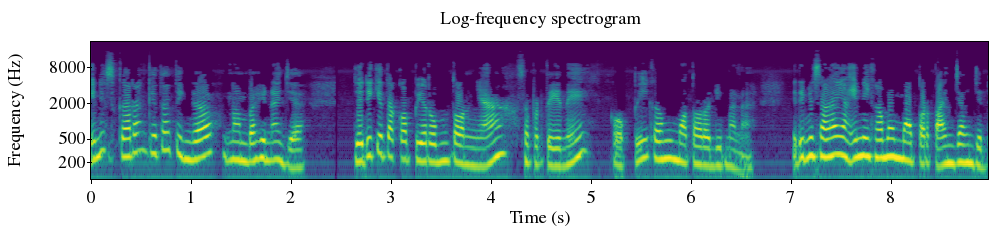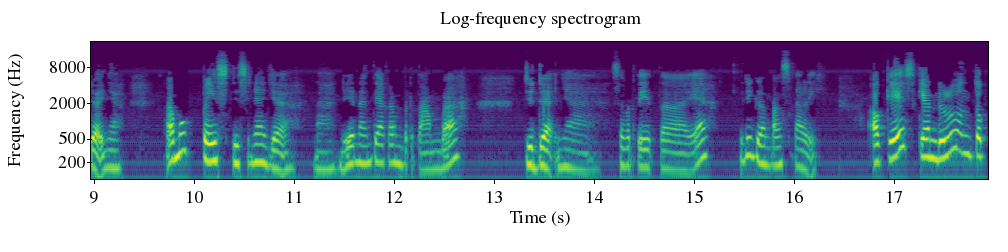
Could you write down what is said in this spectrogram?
ini sekarang kita tinggal nambahin aja. Jadi kita copy room tone-nya seperti ini. Copy kamu mau taruh di mana? Jadi misalnya yang ini kamu mau perpanjang jedanya. Kamu paste di sini aja. Nah dia nanti akan bertambah jedanya. Seperti itu ya. Jadi gampang sekali Oke, sekian dulu untuk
